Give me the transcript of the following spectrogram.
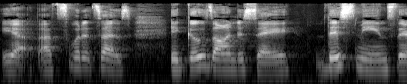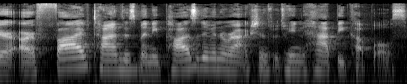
Yeah, that's what it says. It goes on to say this means there are five times as many positive interactions between happy couples.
